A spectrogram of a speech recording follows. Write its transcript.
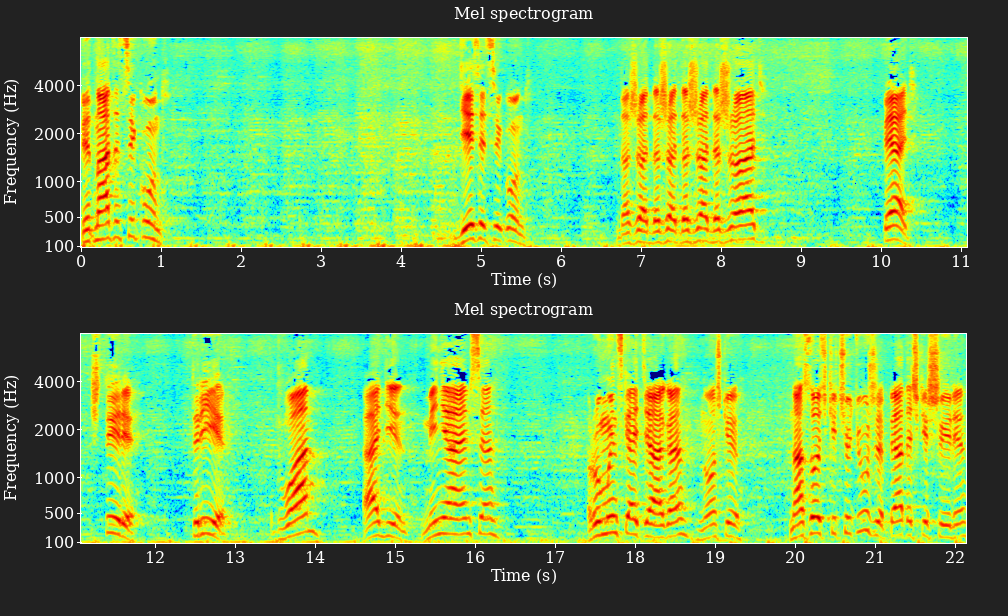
Пятнадцать секунд. Десять секунд. Дожать, дожать, дожать, дожать. Пять, четыре, три, два, один. Меняемся. Румынская тяга. Ножки, носочки чуть уже, пяточки шире.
